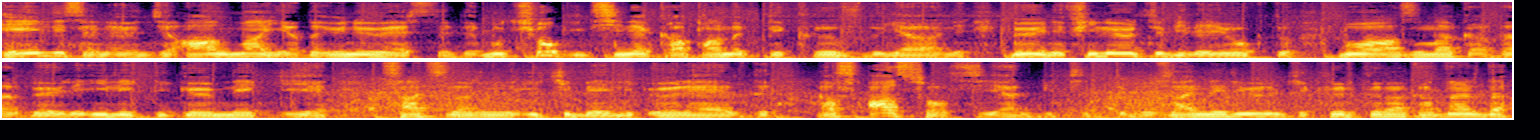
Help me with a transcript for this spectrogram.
50 sene önce Almanya'da üniversitede bu çok içine kapanık bir kızdı yani. Böyle flörtü bile yoktu. Boğazına kadar böyle ilikli gömlek giye saçlarını iki bellik örerdi. As asosyal bir tipti bu. Zannediyorum ki kırkına kadar da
